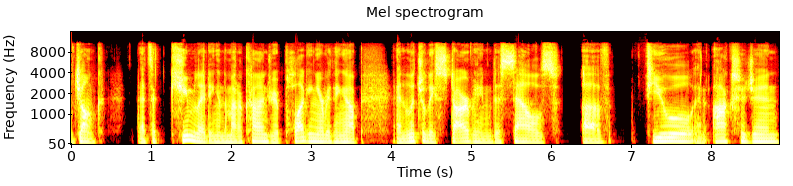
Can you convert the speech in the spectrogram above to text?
junk that's accumulating in the mitochondria, plugging everything up and literally starving the cells of fuel and oxygen.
